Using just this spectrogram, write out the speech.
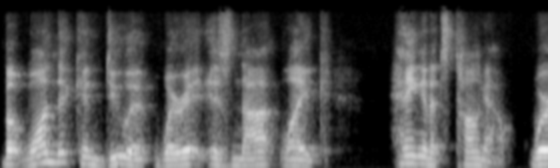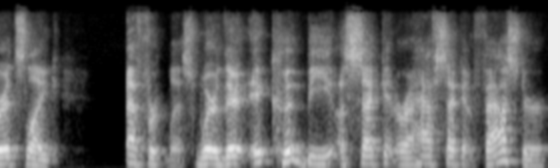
but one that can do it where it is not like hanging its tongue out, where it's like effortless, where there it could be a second or a half second faster,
